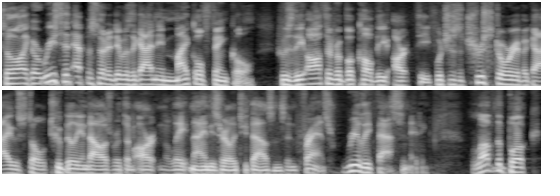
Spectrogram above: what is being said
So, like a recent episode I did was a guy named Michael Finkel, who's the author of a book called The Art Thief, which is a true story of a guy who stole $2 billion worth of art in the late 90s, early 2000s in France. Really fascinating. Love the book,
